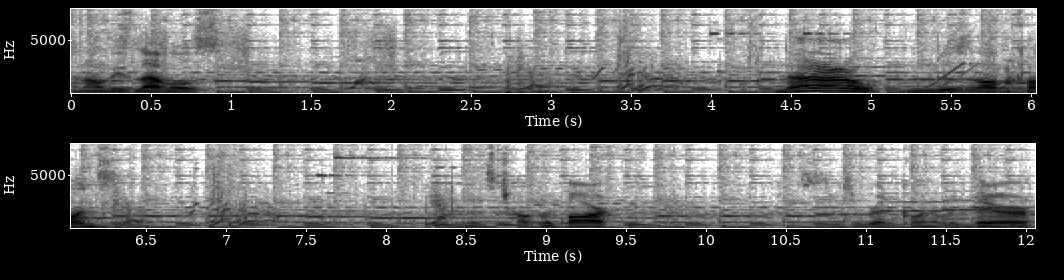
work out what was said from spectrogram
And all these levels. No! I'm losing all the coins. This chocolate bar. There's a red coin over there.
